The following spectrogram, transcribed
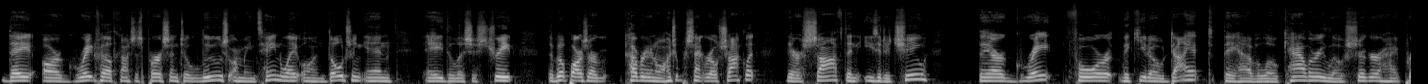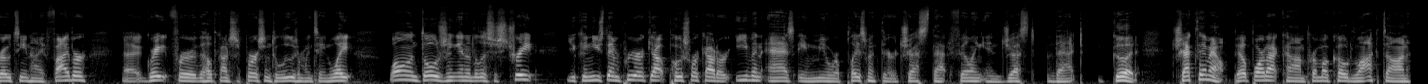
They are great for the health conscious person to lose or maintain weight while indulging in a delicious treat. The Built Bars are covered in 100% real chocolate. They're soft and easy to chew. They are great for the keto diet. They have low calorie, low sugar, high protein, high fiber. Uh, great for the health conscious person to lose or maintain weight while indulging in a delicious treat. You can use them pre workout, post workout, or even as a meal replacement. They're just that filling and just that good. Check them out. BuiltBar.com, promo code locked on,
